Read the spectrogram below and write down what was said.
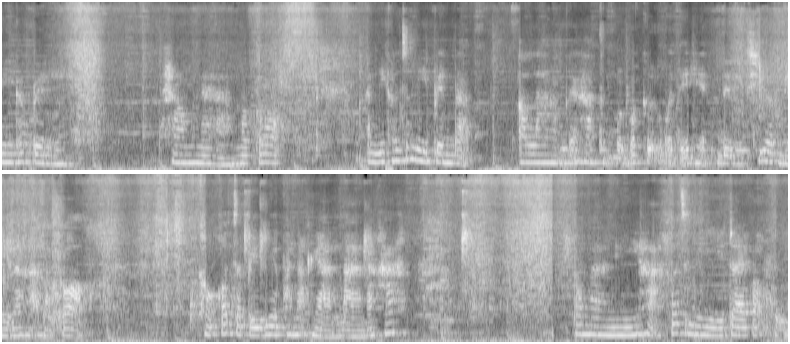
นี่ก็เป็นห้องน้ำแล้วก็ อันนี้เขาจะมีเป็นแบบอะลามด้วยค่ะสมมติว่าเกิดอุบัติเหตุดึงเชือกนี้นะคะ แล้วก็เขาก็จะไปเรียกพนักงานมานะคะ ประมาณนี้ค่ะ ก็จะมีไดร์ปรับผม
